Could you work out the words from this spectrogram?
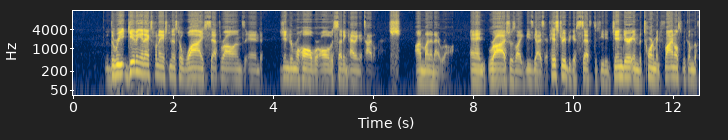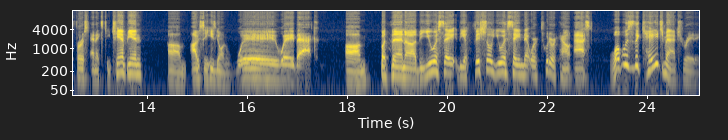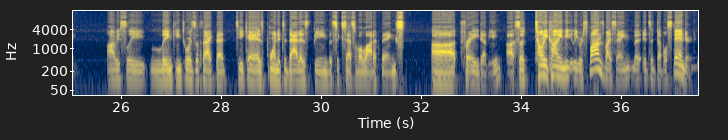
the re- giving an explanation as to why Seth Rollins and Jinder Mahal were all of a sudden having a title match on Monday Night Raw. And Raj was like, these guys have history because Seth defeated Jinder in the tournament finals to become the first NXT champion. Um, obviously, he's going way, way back. Um, but then uh, the USA, the official USA Network Twitter account asked, what was the cage match rating? Obviously, linking towards the fact that TK has pointed to that as being the success of a lot of things uh, for AEW. Uh, so Tony Khan immediately responds by saying that it's a double standard.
